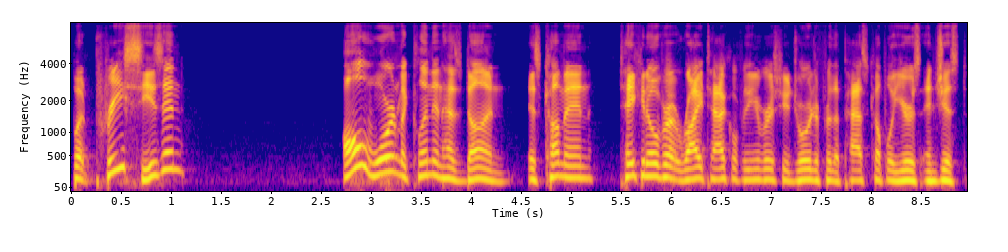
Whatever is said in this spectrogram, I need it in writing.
But preseason, all Warren McClendon has done is come in, taken over at right tackle for the University of Georgia for the past couple of years, and just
